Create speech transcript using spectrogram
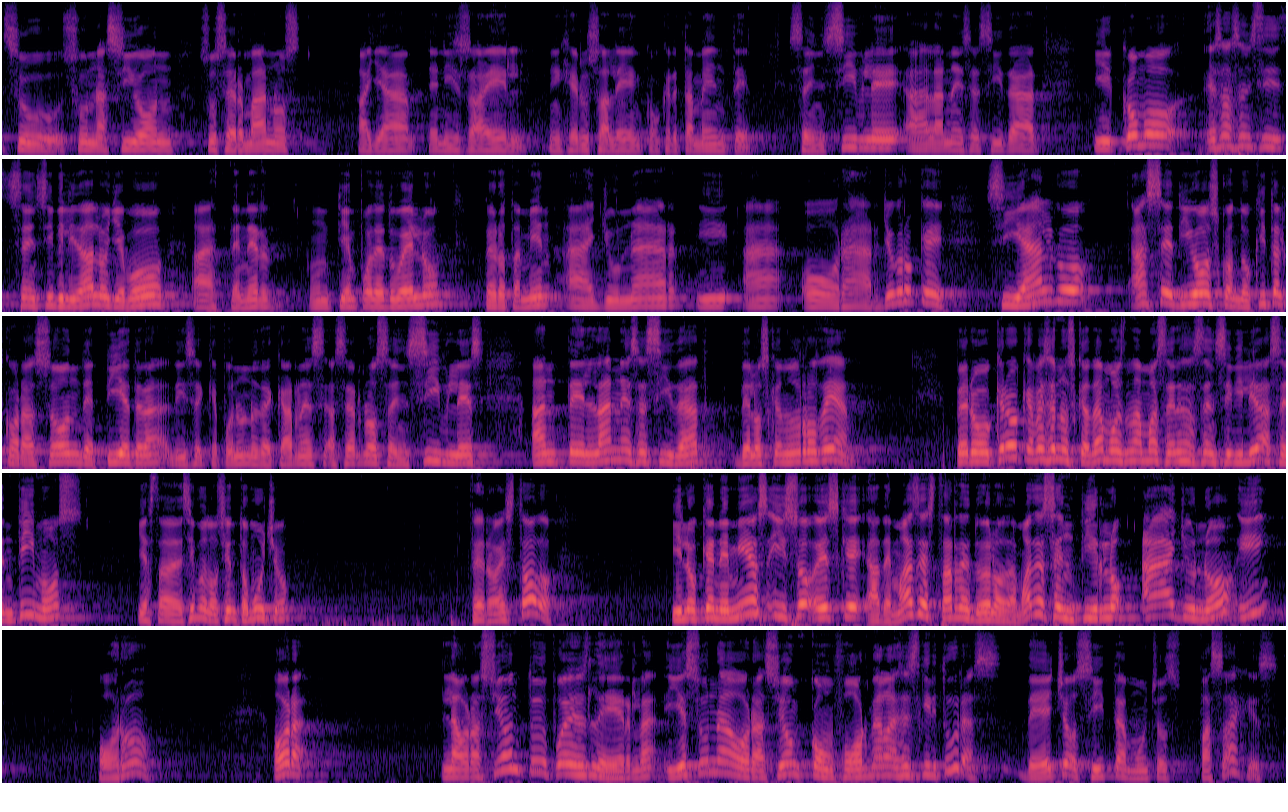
su, su, nación, sus hermanos allá en Israel, en Jerusalén concretamente, sensible a la necesidad. Y cómo esa sensibilidad lo llevó a tener un tiempo de duelo, pero también a ayunar y a orar. Yo creo que si algo hace Dios cuando quita el corazón de piedra, dice que pone uno de carne, es hacernos sensibles ante la necesidad de los que nos rodean. Pero creo que a veces nos quedamos nada más en esa sensibilidad, sentimos y hasta decimos lo siento mucho, pero es todo. Y lo que Nehemías hizo es que además de estar de duelo, además de sentirlo, ayunó y oró. Ahora, la oración tú puedes leerla y es una oración conforme a las escrituras. De hecho, cita muchos pasajes.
